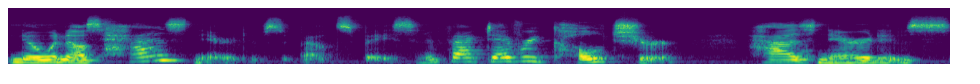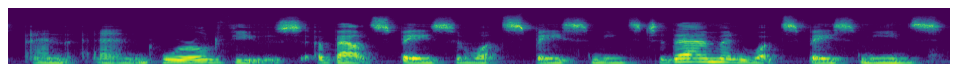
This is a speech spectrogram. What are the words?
no one else has narratives about space. And in fact, every culture has narratives and, and worldviews about space and what space means to them and what space means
